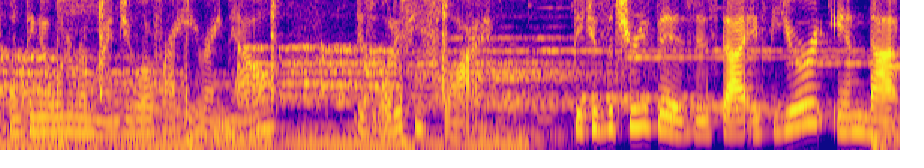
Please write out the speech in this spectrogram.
the one thing I want to remind you of right here, right now, is what if you fly? Because the truth is, is that if you're in that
